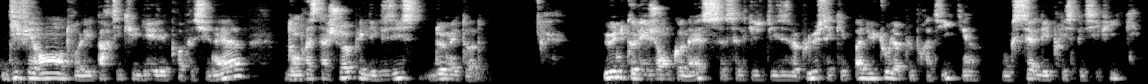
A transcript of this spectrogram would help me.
différents entre les particuliers et les professionnels, dans PrestaShop, il existe deux méthodes. Une que les gens connaissent, celle qu'ils utilisent le plus et qui n'est pas du tout la plus pratique, donc celle des prix spécifiques.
